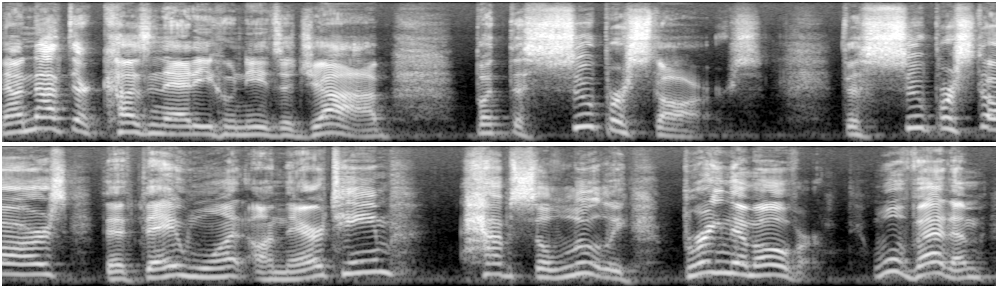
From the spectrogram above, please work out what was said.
Now, not their cousin Eddie who needs a job, but the superstars, the superstars that they want on their team, absolutely bring them over. We'll vet them,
